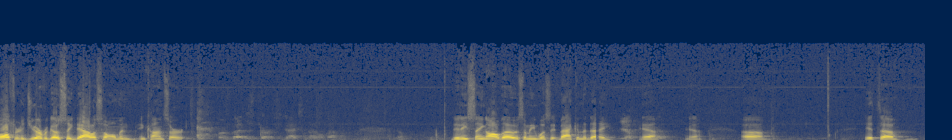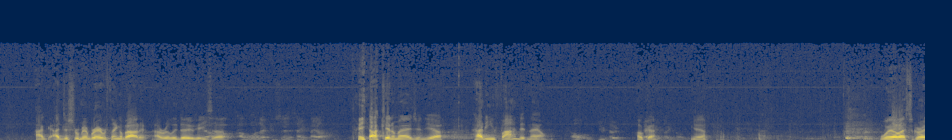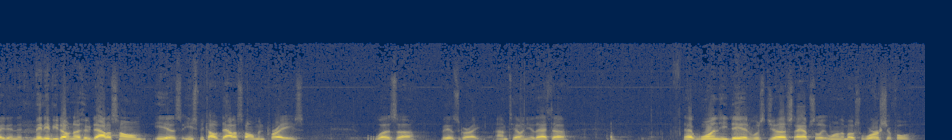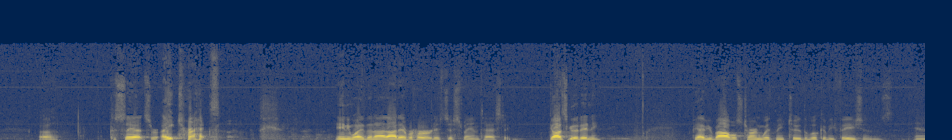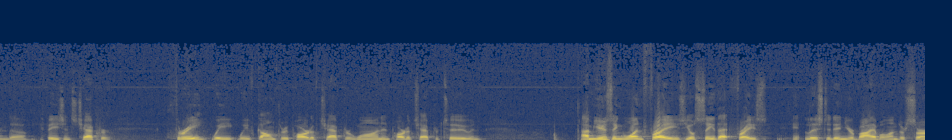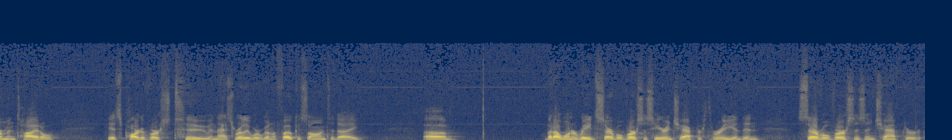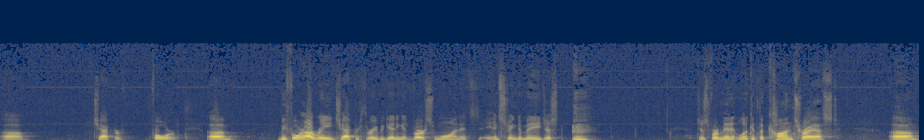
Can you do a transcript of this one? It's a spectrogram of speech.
Walter, did you ever go see Dallas Holm in, in concert? First Baptist Church, Jackson, Alabama. Did he sing all those? I mean, was it back in the day? Yeah. Yeah, yeah. Uh, it, uh, I, I just remember everything about it. I really do. He's, uh, I, I wore that cassette tape out. yeah, I can imagine. Yeah. How do you find it now? Oh, you do. Okay. Yeah. Well, that's great, isn't it? Many of you don't know who Dallas Holm is. It used to be called Dallas Holm and Praise. Was, uh, but it was great. I'm telling you that uh, that one he did was just absolutely one of the most worshipful uh, cassettes or eight tracks. anyway, that I, I'd ever heard. It's just fantastic. God's good, isn't He? If you have your Bibles, turn with me to the book of Ephesians and uh, Ephesians chapter 3. We, we've gone through part of chapter 1 and part of chapter 2. And I'm using one phrase. You'll see that phrase listed in your Bible under sermon title. It's part of verse 2, and that's really where we're going to focus on today. Um, but I want to read several verses here in chapter 3 and then several verses in chapter uh, chapter four. Um, before I read chapter three, beginning at verse one, it's interesting to me just just for a minute. Look at the contrast um,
